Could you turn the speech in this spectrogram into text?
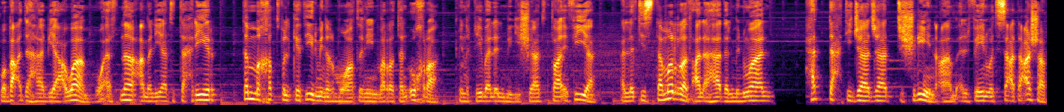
وبعدها بأعوام وأثناء عمليات التحرير تم خطف الكثير من المواطنين مرة أخرى من قبل الميليشيات الطائفية التي استمرت على هذا المنوال حتى احتجاجات تشرين عام 2019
